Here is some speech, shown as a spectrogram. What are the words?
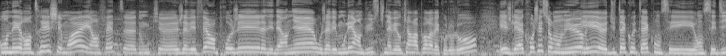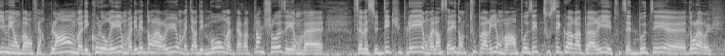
On est rentré chez moi et en fait, euh, donc euh, j'avais fait un projet l'année dernière où j'avais moulé un bus qui n'avait aucun rapport avec Ololo et je l'ai accroché sur mon mur et euh, du tac au tac, on s'est dit mais on va en faire plein, on va les colorer, on va les mettre dans la rue, on va dire des mots, on va faire plein de choses et on va ça va se décupler, on va l'installer dans tout Paris, on va imposer tous ces corps à Paris et toute cette beauté dans la rue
